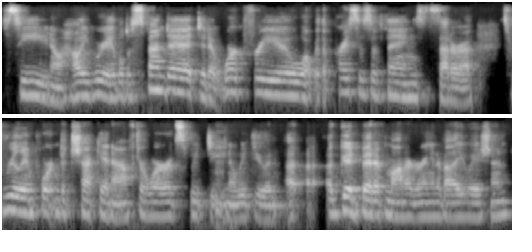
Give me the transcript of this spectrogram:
see, you know, how you were able to spend it. Did it work for you? What were the prices of things, et cetera?" It's really important to check in afterwards. We do, you know, we do an, a, a good bit of monitoring and evaluation.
